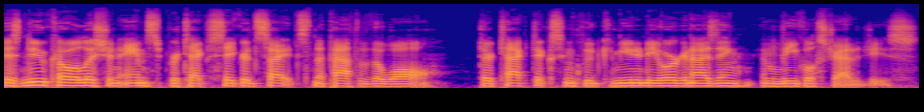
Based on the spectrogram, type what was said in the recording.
His new coalition aims to protect sacred sites in the path of the wall. Their tactics include community organizing and legal strategies.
